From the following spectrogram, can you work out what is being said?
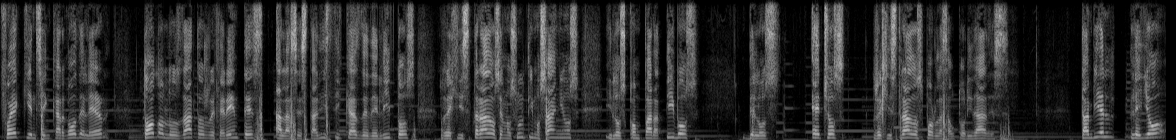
fue quien se encargó de leer todos los datos referentes a las estadísticas de delitos registrados en los últimos años y los comparativos de los hechos registrados por las autoridades. También leyó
